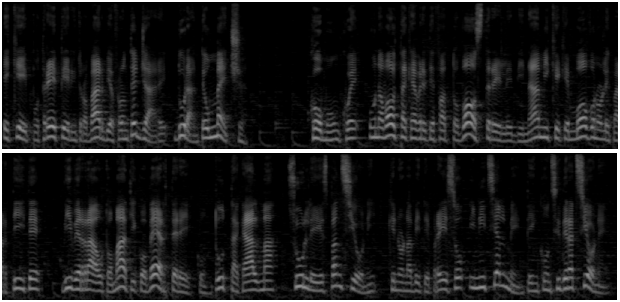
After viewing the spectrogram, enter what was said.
e che potrete ritrovarvi a fronteggiare durante un match. Comunque, una volta che avrete fatto vostre le dinamiche che muovono le partite, vi verrà automatico vertere con tutta calma sulle espansioni che non avete preso inizialmente in considerazione.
